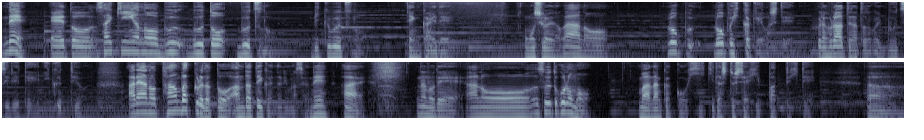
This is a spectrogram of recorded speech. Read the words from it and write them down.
で、えっ、と、最近あの、ブブート、ブーツの、ビッグブーツの展開で面白いのが、あの、ロープ、ロープ引っ掛けをして、フラフラってなったところにブーツ入れていくっていう。あれあの、ターンバックルだとアンダーテイカーになりますよね。はい。なので、あのーそういうところも、まあなんかこう、引き出しとしては引っ張ってきて、あ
